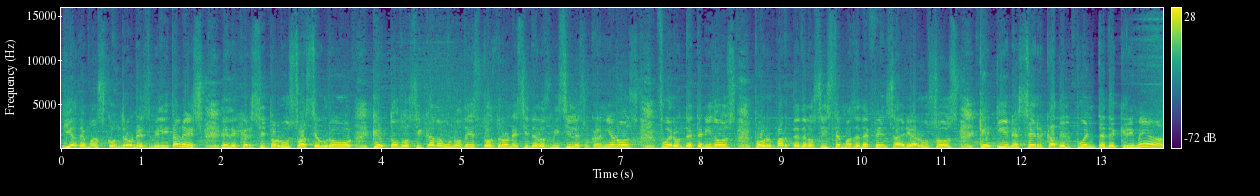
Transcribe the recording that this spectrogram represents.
y además con drones militares. El ejército ruso aseguró que todos y cada uno de estos drones y de los misiles ucranianos fueron detenidos por parte de los sistemas de defensa aérea rusos que tiene cerca del puente de Crimea.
